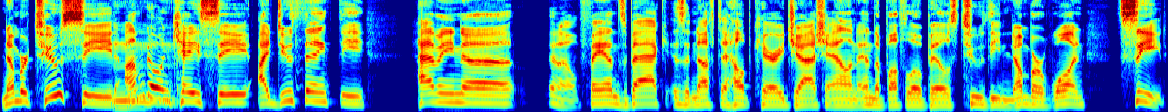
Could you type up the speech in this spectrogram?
Number two seed. I'm Hmm. going KC. I do think the having uh you know fans back is enough to help carry Josh Allen and the Buffalo Bills to the number one seed.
